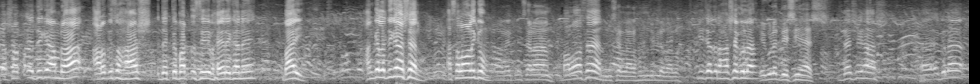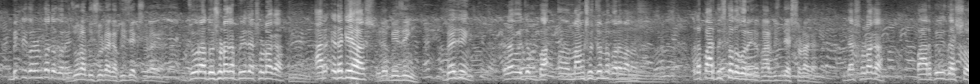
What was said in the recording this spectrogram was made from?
দর্শক এদিকে আমরা আরও কিছু হাঁস দেখতে পারতেছি ভাইয়ের এখানে। ভাই আঙ্কেল এদিকে আসেন। আসসালামু আলাইকুম। ওয়ালাইকুম সালাম। ভালো আছেন? ইনশাল্লাহ আলহামদুলিল্লাহ ভালো। কি জাতের হাঁস এগুলা? এগুলো দেশি হাঁস। দেশি হাঁস। এগুলা বিক্রি করেন কত করে? জোড়া দুশো টাকা পিস একশো টাকা। জোড়া দুশো টাকা পিস একশো টাকা। আর এটা কি হাঁস? এটা বেজিং। বেজিং। এটা ওই যে মাংসের জন্য করে মানুষ। এটা পার পিস কত করে? পার পিস দেড়শো টাকা। দেড়শো টাকা। পার পিস দেড়শো।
